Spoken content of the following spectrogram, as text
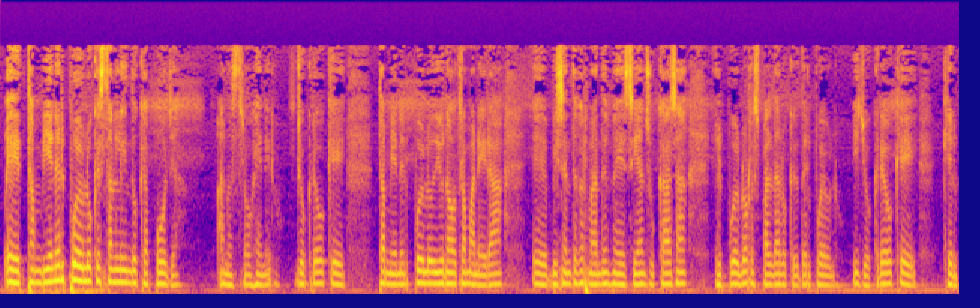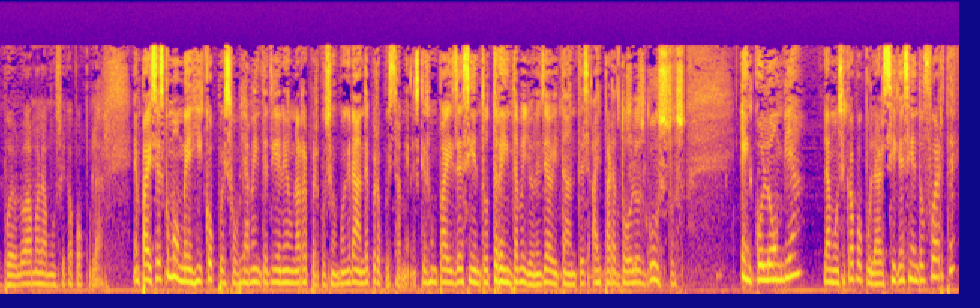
Eh, también el pueblo que es tan lindo que apoya a nuestro género. Yo creo que también el pueblo de una u otra manera, eh, Vicente Fernández me decía en su casa, el pueblo respalda lo que es del pueblo. Y yo creo que, que el pueblo ama la música popular. En países como México, pues obviamente tiene una repercusión muy grande, pero pues también es que es un país de 130 millones de habitantes, hay para todos los gustos. En Colombia, ¿la música popular sigue siendo fuerte?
